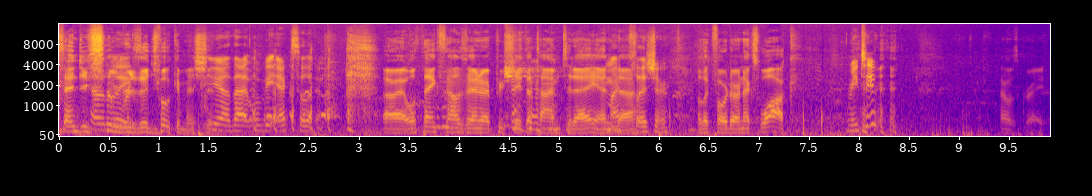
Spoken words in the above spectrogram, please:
send you Totally. some residual commission. Yeah, that would be excellent. All right. Well, thanks, Alexandra. I appreciate the time today, and My uh, pleasure. I look forward to our next walk. Me too. that was great.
